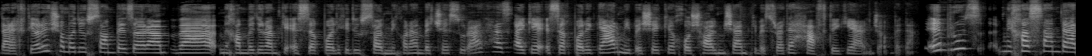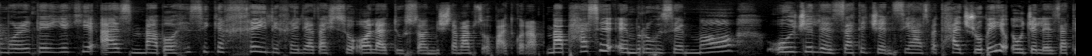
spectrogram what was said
در اختیار شما دوستان بذارم و می‌خوام بدونم که استقبالی که دوستان می‌کنن به چه صورت هست. اگه استقبال گرمی بشه که خوشحال میشم که به صورت هفتگی انجام بدم. امروز می‌خواستم در مورد یکی از مباحثی که خیلی خیلی ازش سوال از دوستان میشنوم صحبت کنم. مبحث امروز ما اوج لذت جنسی هست و تجربه اوج لذت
